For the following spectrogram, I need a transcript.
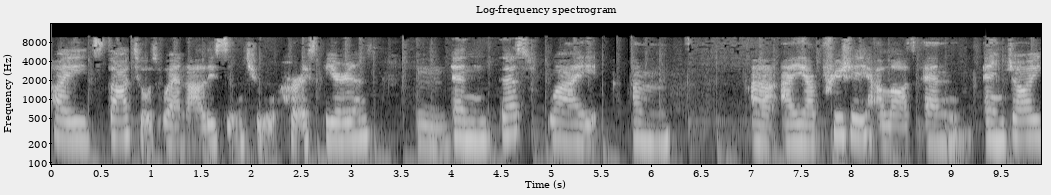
quite startled when I listened to her experience, Mm. and that's why um, uh, I appreciate a lot and enjoy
